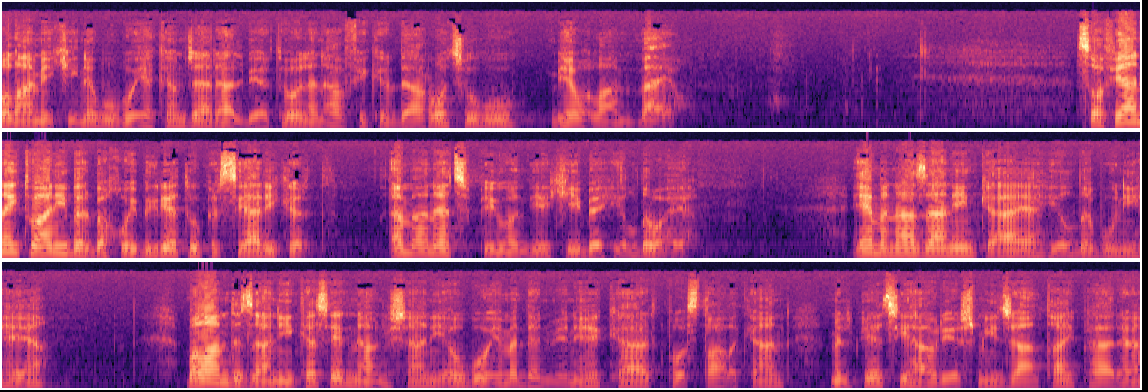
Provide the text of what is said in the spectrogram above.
وەڵامێکی نەبوو، بۆ یەکەم جار ئالبێرتۆ لە ناو فیکردا ڕۆچووبوو، بێ وەڵام مایەوە. سۆفیا نەیتوانی بەر بە خۆی بگرێت و پرسیاری کرد، ئەمانە چ پەیوەندییەکی بە هیلدەوە هەیە؟ ئێمە نازانین کە ئایا هیلدە بوونی هەیە، بەڵام دەزانین کەسێک ناونیشانی ئەو بۆ ئێمە دەنوێنێ، کارت پۆستاڵەکان، ملپێچی هاورێشمی، جانتای پارە،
